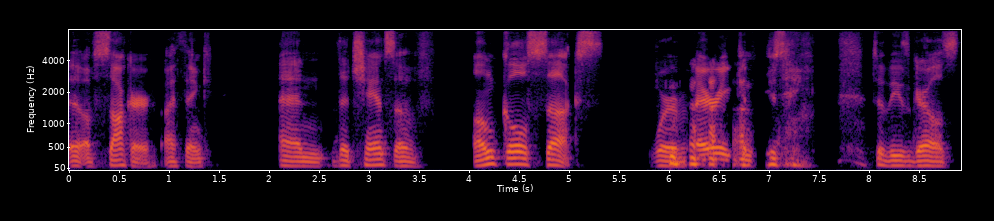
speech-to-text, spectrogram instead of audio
uh, of soccer, I think. And the chants of Uncle Sucks were very confusing to these girls.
